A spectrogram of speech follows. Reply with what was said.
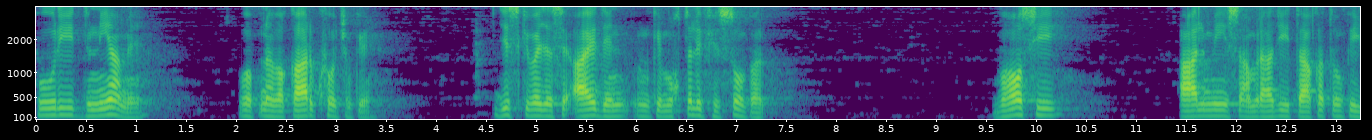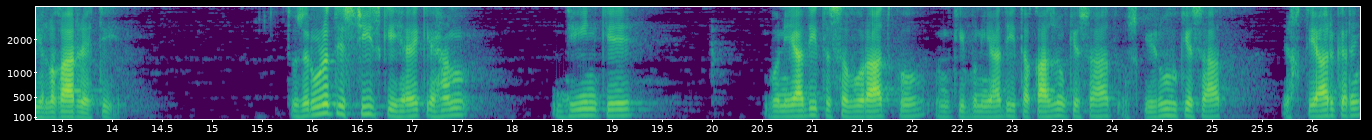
پوری دنیا میں وہ اپنا وقار کھو چکے ہیں، جس کی وجہ سے آئے دن ان کے مختلف حصوں پر بہت سی عالمی سامراجی طاقتوں کی یلغار رہتی ہے۔ تو ضرورت اس چیز کی ہے کہ ہم دین کے بنیادی تصورات کو، ان کی بنیادی تقاضوں کے ساتھ، اس کی روح کے ساتھ اختیار کریں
